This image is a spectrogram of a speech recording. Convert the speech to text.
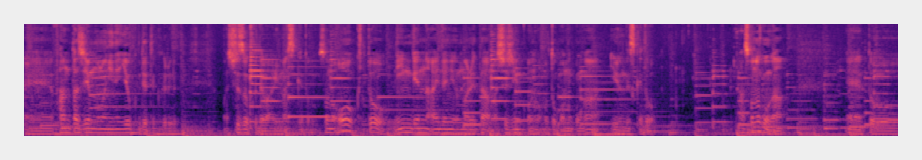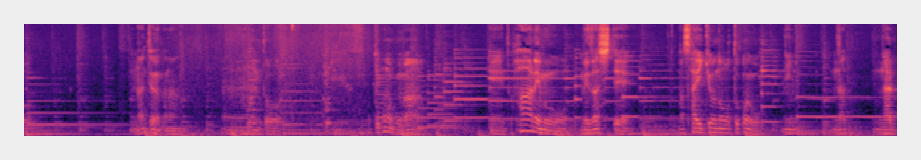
えー、ファンタジーものにねよく出てくるまあ種族ではありますけどそのオークと人間の間に生まれた、まあ、主人公の男の子がいるんですけど、まあ、その子がえっ、ー、となんていうのかな。うんと男の子が、えーと、ハーレムを目指して、まあ、最強の男になな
